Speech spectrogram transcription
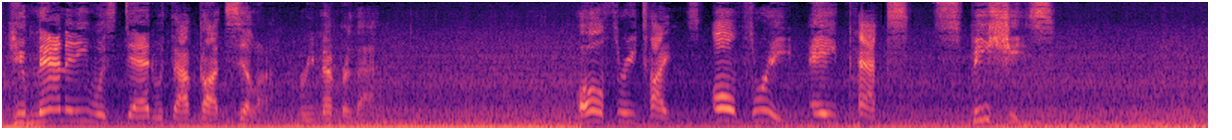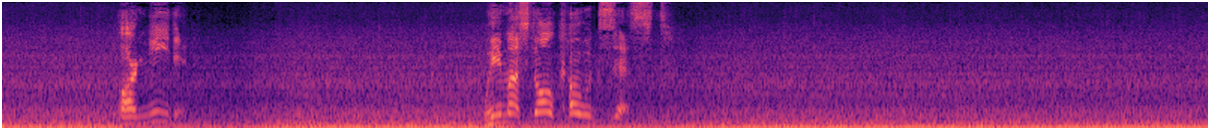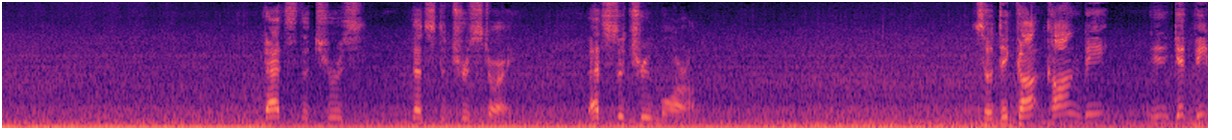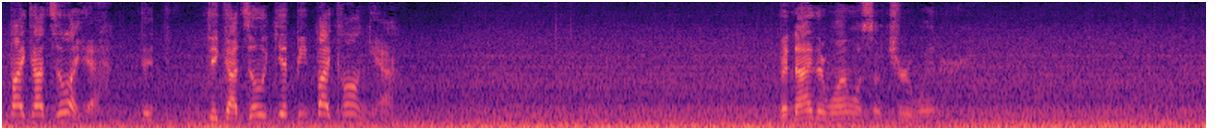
Humanity was dead without Godzilla. Remember that. All three titans, all three apex species are needed. We must all coexist. That's the true that's the true story. That's the true moral. So did Kong beat get beat by Godzilla? Yeah. Did did Godzilla get beat by Kong? Yeah. But neither one was a true winner.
